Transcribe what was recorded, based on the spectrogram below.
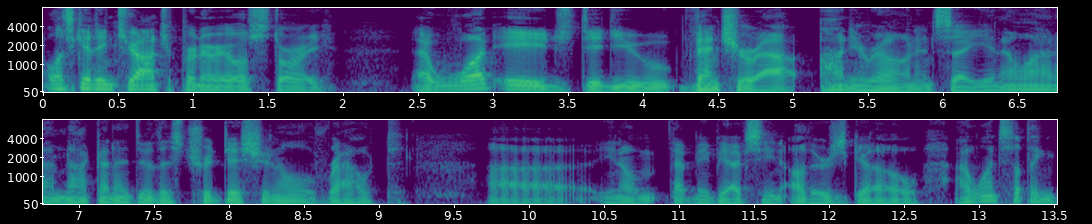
let's get into your entrepreneurial story. At what age did you venture out on your own and say, you know what, I'm not going to do this traditional route, uh, you know, that maybe I've seen others go. I want something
